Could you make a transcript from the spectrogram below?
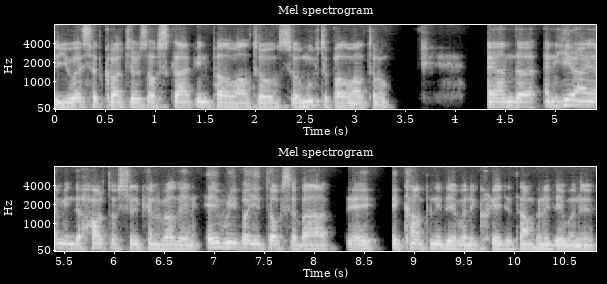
the US headquarters of Skype in Palo Alto. So moved to Palo Alto. And uh, and here I am in the heart of Silicon Valley, and everybody talks about a, a company they want to create, a company they want to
